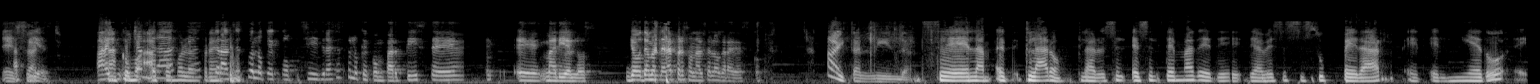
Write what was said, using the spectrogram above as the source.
Así es. Exacto. Ay, Ah, ¿cómo- muchas ah, gracias, enfrentas? gracias por lo que sí, gracias por lo que compartiste, eh, Marielos. Yo de manera personal te lo agradezco. Ay, tan linda. Se la- eh, claro, claro, es el, es el tema de, de, de a veces superar el, el miedo, eh,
